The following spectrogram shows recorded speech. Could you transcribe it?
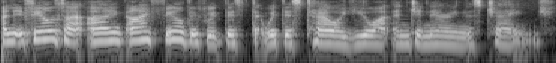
and it feels like I, I feel this with this with this tower you are engineering this change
